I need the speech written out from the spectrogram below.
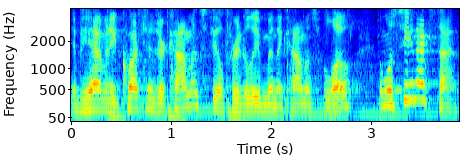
If you have any questions or comments, feel free to leave them in the comments below, and we'll see you next time.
